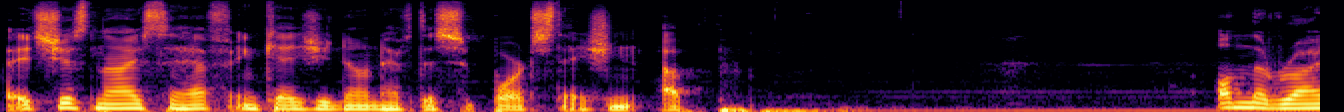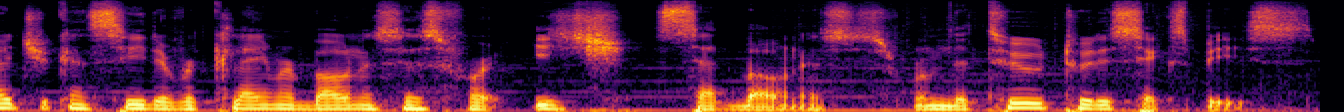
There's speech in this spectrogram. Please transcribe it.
It's just nice to have in case you don't have the support station up. On the right you can see the reclaimer bonuses for each set bonus, from the 2 to the 6 piece.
